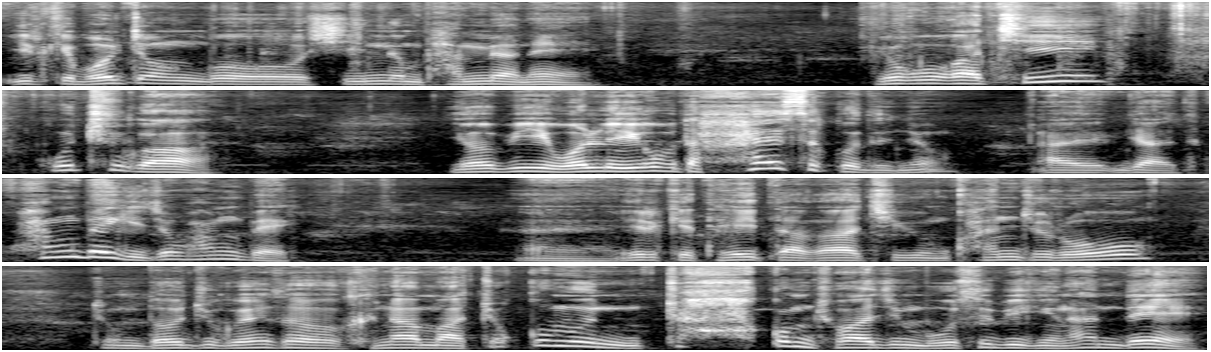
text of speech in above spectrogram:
이렇게 멀쩡한 것이 있는 반면에 요거 같이 고추가 엽이 원래 이거보다 하였었거든요. 아, 이제 황백이죠, 황백. 예, 이렇게 돼 있다가 지금 관주로 좀 넣어주고 해서 그나마 조금은 조금 좋아진 모습이긴 한데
